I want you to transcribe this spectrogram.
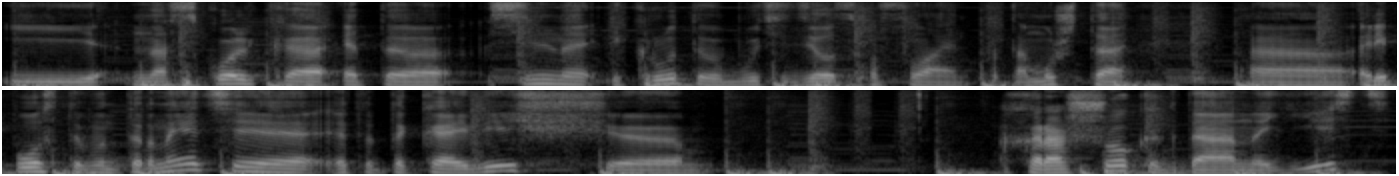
и насколько это сильно и круто вы будете делать офлайн, потому что э, репосты в интернете это такая вещь хорошо, когда она есть,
